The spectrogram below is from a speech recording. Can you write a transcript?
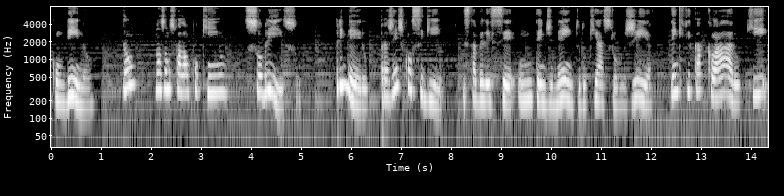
combinam? Então, nós vamos falar um pouquinho sobre isso. Primeiro, para a gente conseguir estabelecer um entendimento do que é astrologia, tem que ficar claro que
